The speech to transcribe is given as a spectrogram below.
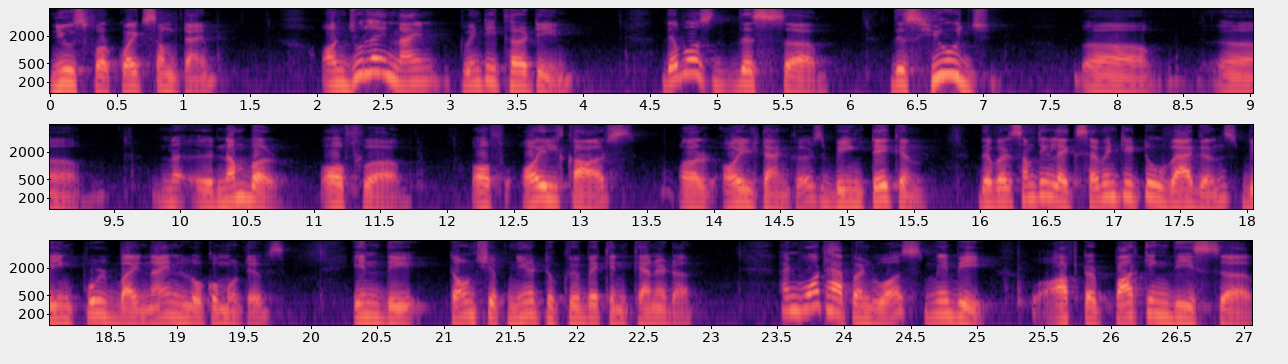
news for quite some time. On July 9, 2013, there was this, uh, this huge uh, uh, number of, uh, of oil cars or oil tankers being taken. There were something like 72 wagons being pulled by 9 locomotives in the township near to Quebec in Canada. And what happened was maybe after parking these uh,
